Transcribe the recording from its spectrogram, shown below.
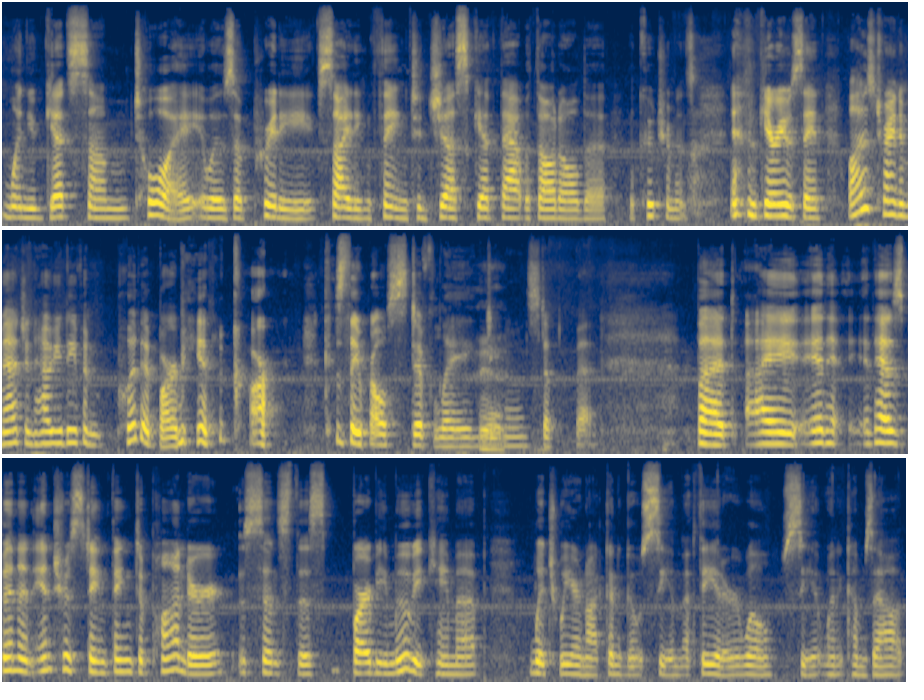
when you get some toy, it was a pretty exciting thing to just get that without all the accoutrements. And Gary was saying, "Well, I was trying to imagine how you'd even put a Barbie in a car because they were all stiff legged, Yeah. you know, and stuff like that." But I it it has been an interesting thing to ponder since this Barbie movie came up, which we are not going to go see in the theater. We'll see it when it comes out,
